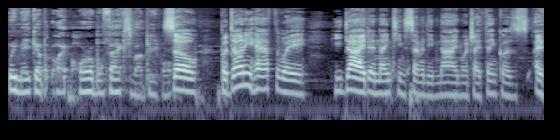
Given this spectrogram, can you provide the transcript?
We make up horrible facts about people. So, but Donny Hathaway, he died in 1979, which I think was I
